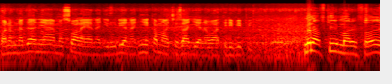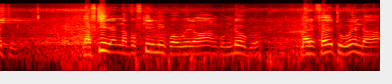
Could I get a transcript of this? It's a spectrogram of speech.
kwa namna gani haya masuala yanajirudia na nyie kama wachezaji yanawaathiri vipi? Mimi nafikiri marefa wetu, nafikiri yani ninavyofikiri mimi kwa uelewa wangu mdogo, marefa yetu huenda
